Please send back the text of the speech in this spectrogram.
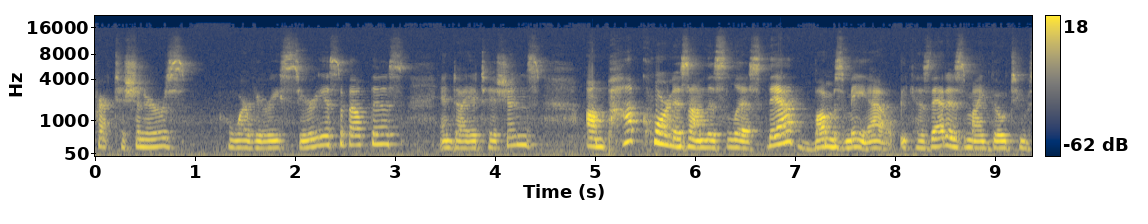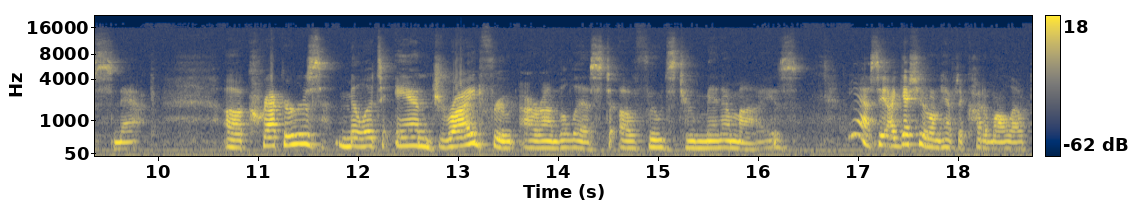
practitioners who are very serious about this and dietitians. Um, popcorn is on this list. That bums me out because that is my go to snack. Uh, crackers, millet, and dried fruit are on the list of foods to minimize. Yeah, see, I guess you don't have to cut them all out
